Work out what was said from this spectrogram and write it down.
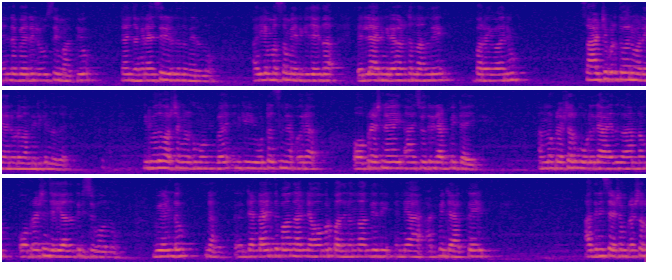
എന്റെ പേര് ലൂസി മാത്യു. ഞാൻ ചങ്ങനാശ്ശേരിയിൽ നിന്ന് വരുന്നു. ഐ എം എസ് എം എനിക്ക് ചെയ്ത എല്ലാ അനുഗ്രഹങ്ങൾക്കും നന്ദി പറയുവാനും സാക്ഷ്യപ്പെടുത്തുവാനുമാണ് ഞാനിവിടെ വന്നിരിക്കുന്നത്. ഇരുപത് വർഷങ്ങൾക്ക് മുൻപ് എനിക്ക് യൂട്ടസിന് ഒരു ഓപ്പറേഷനായി ആശുപത്രിയിൽ അഡ്മിറ്റായി. അന്ന് പ്രഷർ കൂടുതലായത് കാരണം ഓപ്പറേഷൻ ചെയ്യാതെ തിരിച്ചു പോന്നു. വീണ്ടും രണ്ടായിരത്തി പതിനാല് നവംബർ പതിനൊന്നാം തീയതി എന്നെ അഡ്മിറ്റ് ആക്കുകയും അതിനുശേഷം പ്രഷർ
